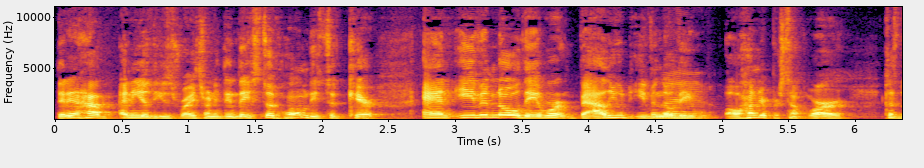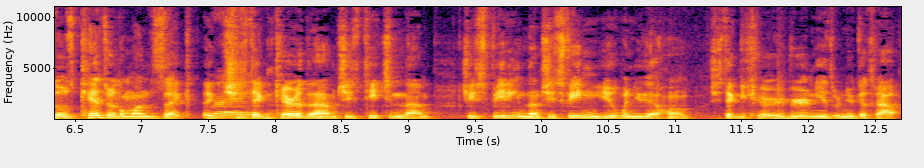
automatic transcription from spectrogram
They didn't have any of these rights or anything. They stood home. They took care. And even though they weren't valued, even though they Right. 100% were, because those kids are the ones like, like she's taking care of them. She's teaching them. She's feeding them. She's feeding you when you get home. She's taking care of your needs when you get out.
